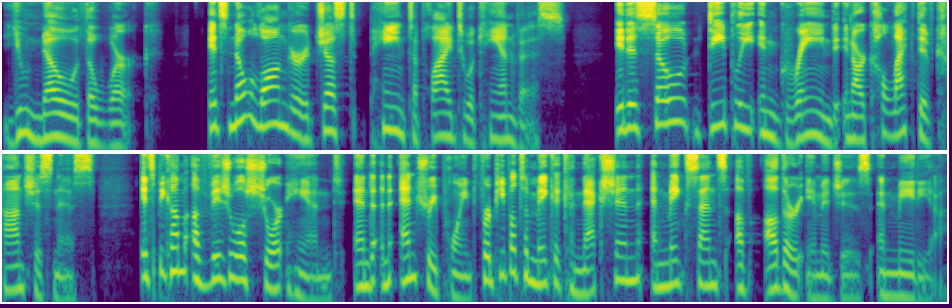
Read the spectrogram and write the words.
you know the work. It's no longer just paint applied to a canvas. It is so deeply ingrained in our collective consciousness. It's become a visual shorthand and an entry point for people to make a connection and make sense of other images and media.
